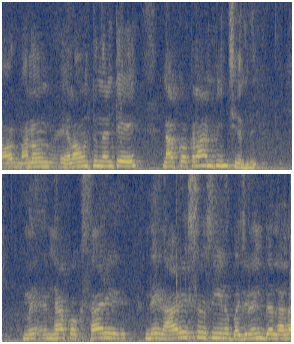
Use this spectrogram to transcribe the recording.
నార్ మనం ఎలా ఉంటుందంటే నాకు ఒకలా అనిపించింది. నాకు ఒకసారి నేను ఆర్ఎస్ఎస్ ఈయన బజరంగ్ దళాల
